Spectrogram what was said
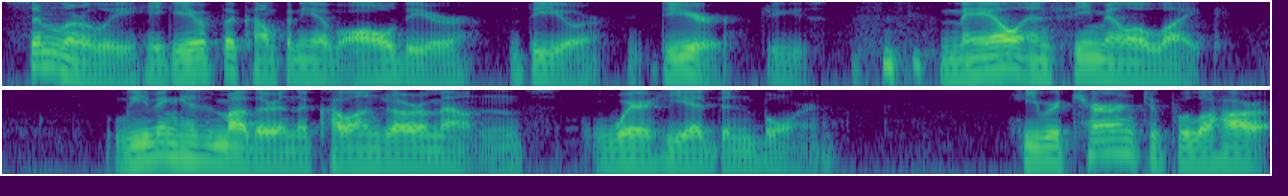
Similarly, he gave up the company of all deer, deer, deer, jeez, male and female alike, leaving his mother in the Kalanjara Mountains, where he had been born. He returned to Pulaha,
